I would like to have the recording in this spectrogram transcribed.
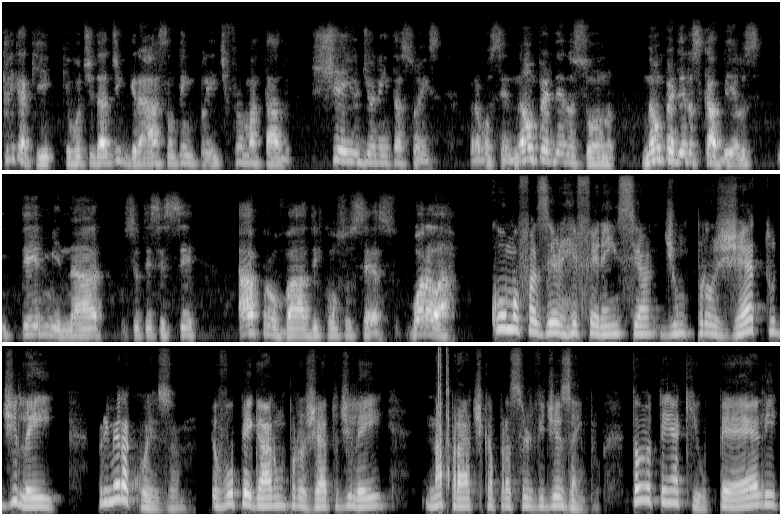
clica aqui que eu vou te dar de graça um template formatado cheio de orientações para você não perder o sono, não perder os cabelos e terminar o seu TCC aprovado e com sucesso. Bora lá! Como fazer referência de um projeto de lei? Primeira coisa, eu vou pegar um projeto de lei na prática para servir de exemplo. Então eu tenho aqui o PL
